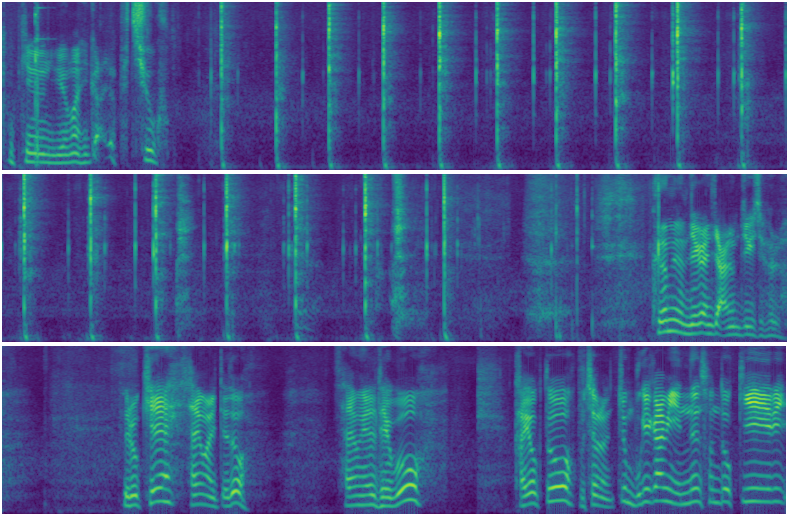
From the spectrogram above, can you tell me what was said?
도끼는 위험하니까 옆에 치우고 그러면 얘가 이제 안 움직이죠 별로. 이렇게 사용할 때도 사용해도 되고 가격도 9,000원 좀 무게감이 있는 손도끼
